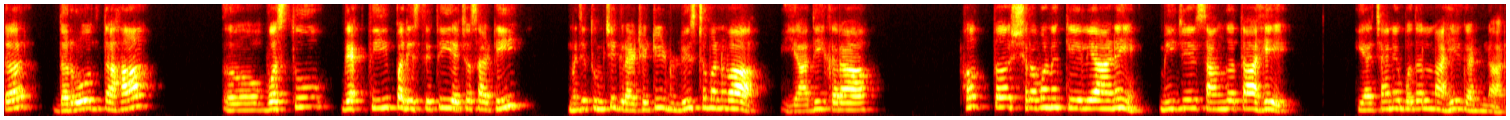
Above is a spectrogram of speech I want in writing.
तर दररोज दहा वस्तू व्यक्ती परिस्थिती याच्यासाठी म्हणजे तुमची ग्रॅटिट्यूड लिस्ट बनवा यादी करा. फक्त श्रवण केल्याने मी जे सांगत आहे याच्याने बदल नाही घडणार.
